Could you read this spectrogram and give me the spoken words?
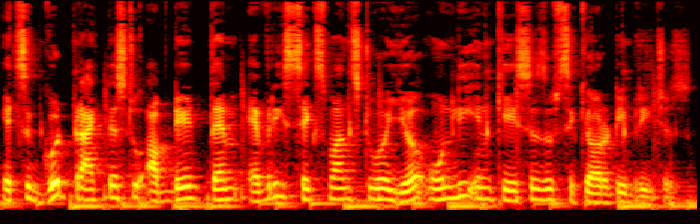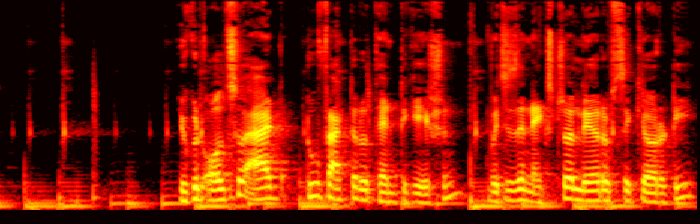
it's a good practice to update them every 6 months to a year only in cases of security breaches. You could also add two factor authentication, which is an extra layer of security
